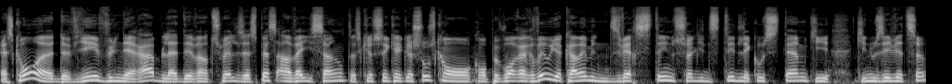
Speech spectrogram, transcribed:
Est-ce qu'on euh, devient vulnérable à d'éventuelles espèces envahissantes? Est-ce que c'est quelque chose qu'on peut voir arriver ou il y a quand même une diversité, une solidité de l'écosystème qui, qui nous évite ça?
